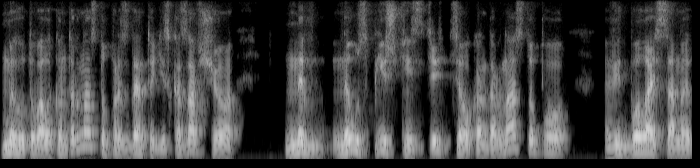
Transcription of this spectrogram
ми готували контрнаступ, президент тоді сказав, що не неуспішність цього контрнаступу відбулася саме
